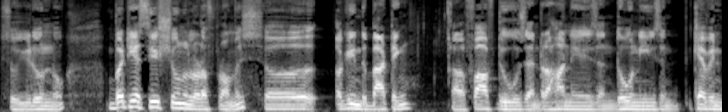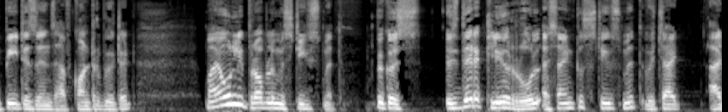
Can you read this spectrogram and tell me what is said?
so you don't know. But yes, he's shown a lot of promise. Uh, again, the batting, uh, Faf Doos and Rahanes and Dhonis and Kevin Pietersens have contributed. My only problem is Steve Smith because is there a clear role assigned to Steve Smith, which I, I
